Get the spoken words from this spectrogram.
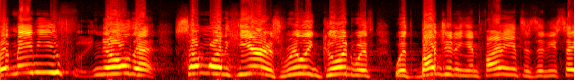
But maybe you f- know that someone here is really good with, with budgeting and finances, and you say,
